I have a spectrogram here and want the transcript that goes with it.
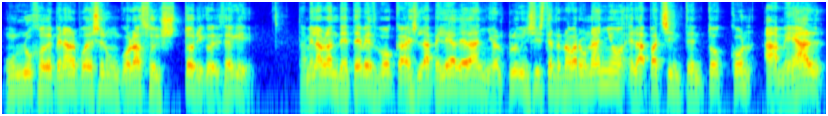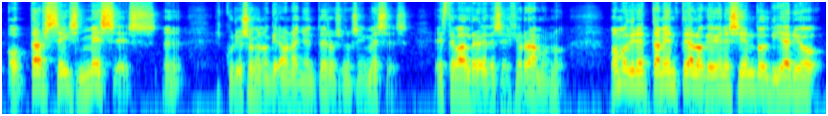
Un lujo de penal puede ser un golazo histórico, dice aquí. También hablan de Tevez Boca, es la pelea del año. El club insiste en renovar un año, el Apache intentó con Ameal optar seis meses. ¿eh? Es curioso que no quiera un año entero, sino seis meses. Este va al revés de Sergio Ramos, ¿no? Vamos directamente a lo que viene siendo el diario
